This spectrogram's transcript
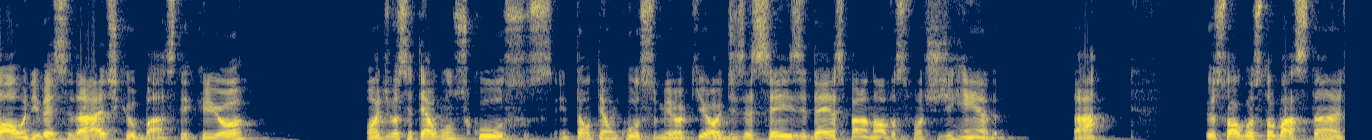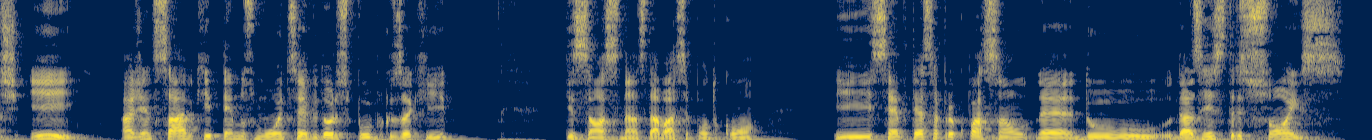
A universidade que o Baster criou, onde você tem alguns cursos. Então tem um curso meu aqui, ó, 16 ideias para novas fontes de renda, tá? O pessoal gostou bastante e a gente sabe que temos muitos servidores públicos aqui que são assinantes da Bárcia.com, e sempre tem essa preocupação né, do, das restrições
